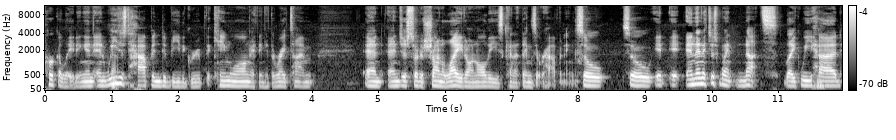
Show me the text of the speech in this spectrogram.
percolating. And and we yeah. just happened to be the group that came along i think at the right time and and just sort of shone a light on all these kind of things that were happening. So so it, it and then it just went nuts. Like we had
